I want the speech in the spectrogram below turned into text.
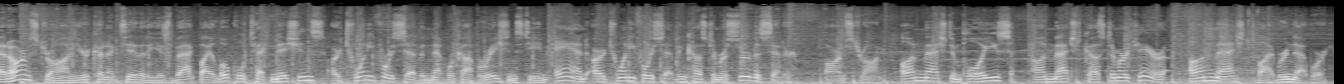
At Armstrong, your connectivity is backed by local technicians, our 24 7 network operations team, and our 24 7 customer service center. Armstrong, unmatched employees, unmatched customer care, unmatched fiber network.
